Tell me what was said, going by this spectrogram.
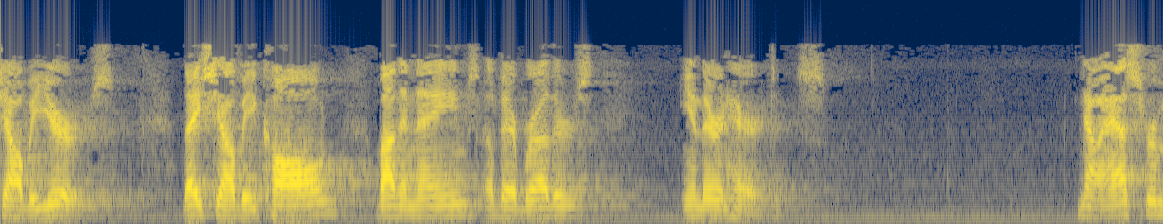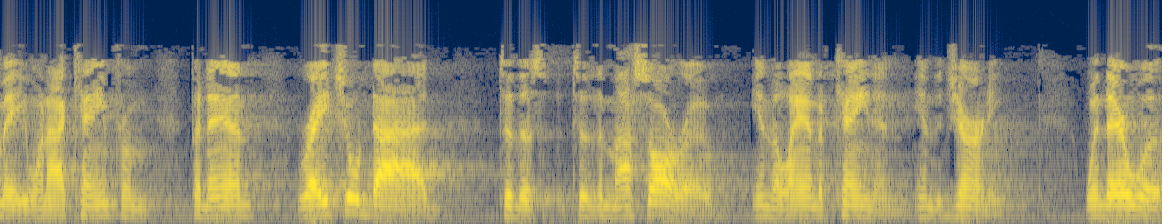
shall be yours. They shall be called by the names of their brothers in their inheritance. Now, as for me, when I came from Padan, Rachel died to the to the, my sorrow in the land of Canaan in the journey, when there was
